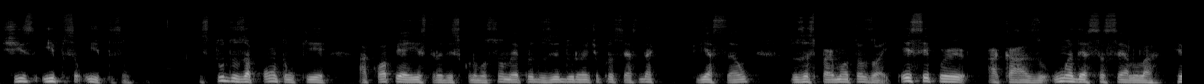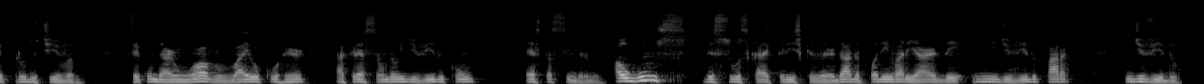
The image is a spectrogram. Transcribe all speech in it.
XYY. Estudos apontam que a cópia extra desse cromossomo é produzida durante o processo da criação dos espermatozoides. E se por acaso uma dessas células reprodutivas fecundar um óvulo, vai ocorrer a criação do indivíduo com esta síndrome. Alguns de suas características herdadas podem variar de um indivíduo para indivíduo,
